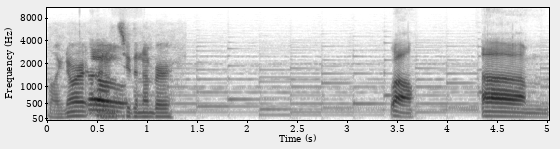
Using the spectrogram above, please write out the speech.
I'll ignore it. I Oh. don't see the number. Well, um,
